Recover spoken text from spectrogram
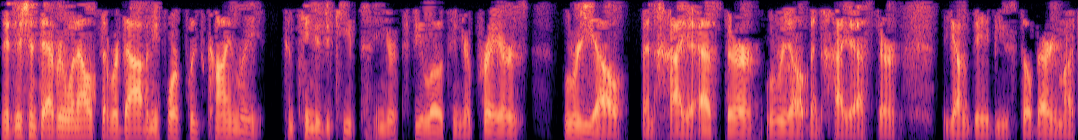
In addition to everyone else that we're davening for, please kindly continue to keep in your tefillot, in your prayers, Uriel ben Chaya Esther, Uriel ben Chaya Esther, the young baby who's still very much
